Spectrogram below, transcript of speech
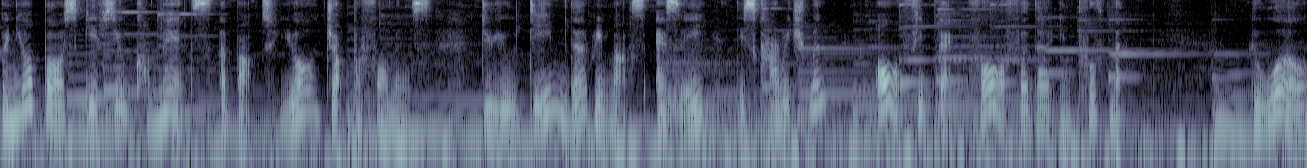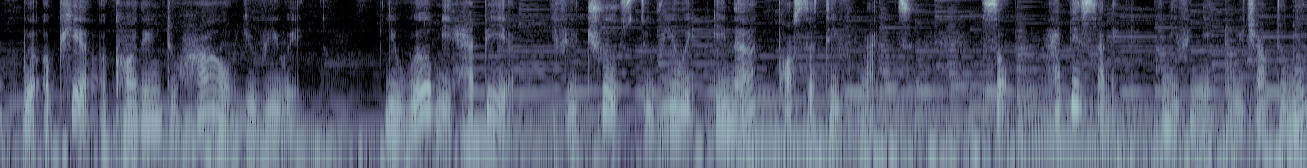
When your boss gives you comments about your job performance, do you deem the remarks as a discouragement or feedback for further improvement? The world will appear according to how you view it. You will be happier if you choose to view it in a positive light. So, happy selling. And if you need to reach out to me,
